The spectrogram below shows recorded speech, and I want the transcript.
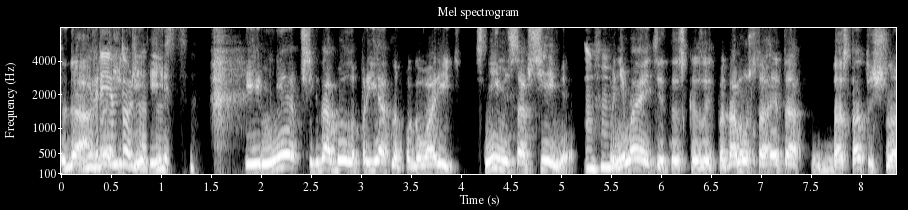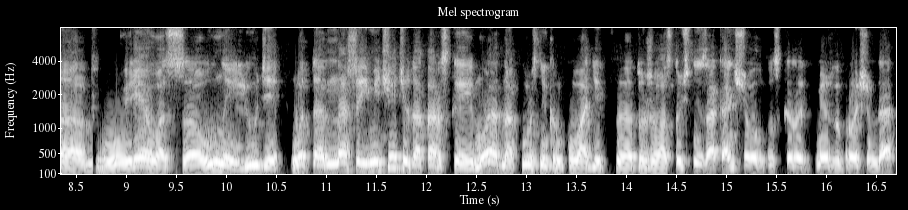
да, евреям значит, тоже и- относится. И мне всегда было приятно поговорить с ними со всеми. Мгм. Понимаете, так сказать, потому что это достаточно, уверяю вас, умные люди. Вот э, нашей мечетью татарской мой однокурсник руководит, э, тоже восточный заканчивал, так сказать, между прочим, да.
